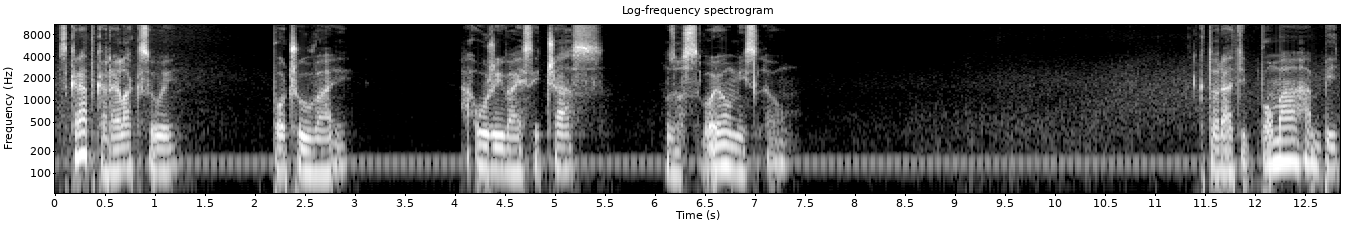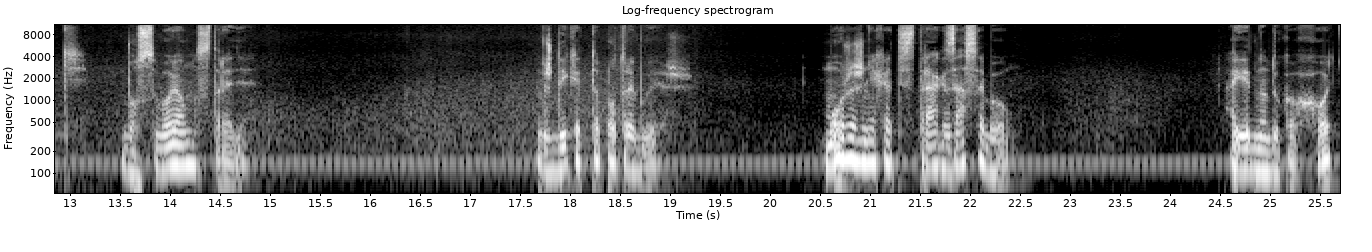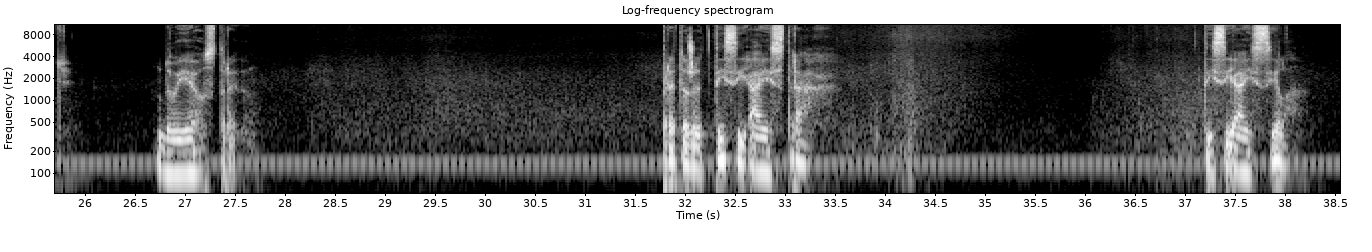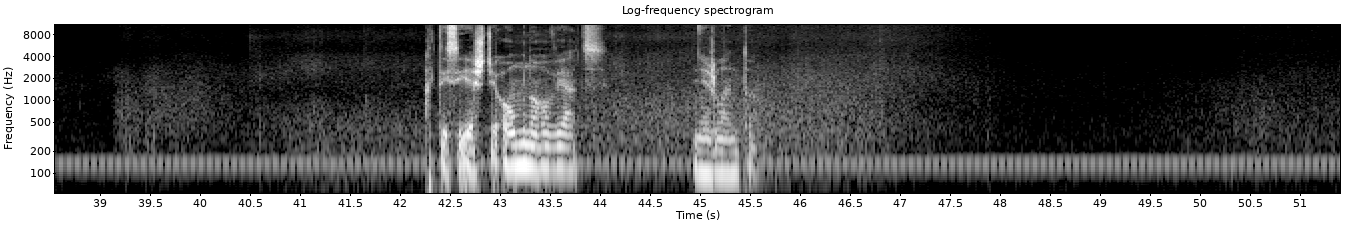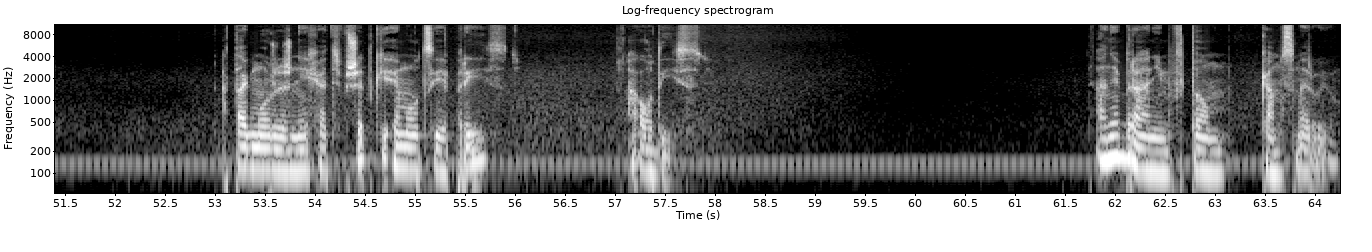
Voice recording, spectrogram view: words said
Skrátka relaxuj počúvaj a užívaj si čas so svojou mysľou, ktorá ti pomáha byť vo svojom strede. Vždy, keď to potrebuješ, môžeš nechať strach za sebou a jednoducho choď do jeho stredu. Pretože ty si aj strach. Ty si aj sila. A ty si ešte o mnoho viac, než len to. A tak môžeš nechať všetky emócie prísť a odísť. A nebránim v tom, kam smerujú.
